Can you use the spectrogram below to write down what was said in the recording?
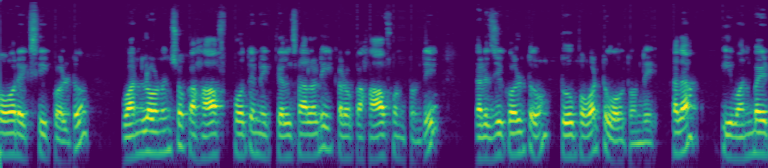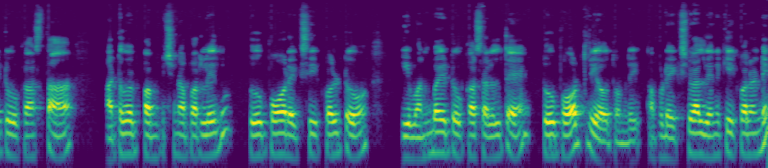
power X equal to వన్లో నుంచి ఒక హాఫ్ పోతే మీకు తెలుసు ఆల్రెడీ ఇక్కడ ఒక హాఫ్ ఉంటుంది. That is equal to two power two అవుతుంది కదా? ఈ వన్ బై టూ కాస్త అటువైపు పంపించినా పర్లేదు. Two power x equal to ఈ వన్ బై టూ కాస్త వెళ్తే టూ పవర్ త్రీ అవుతుంది. అప్పుడు ఎక్స్ వాల్యూ దేనికి ఈక్వల్ అండి?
